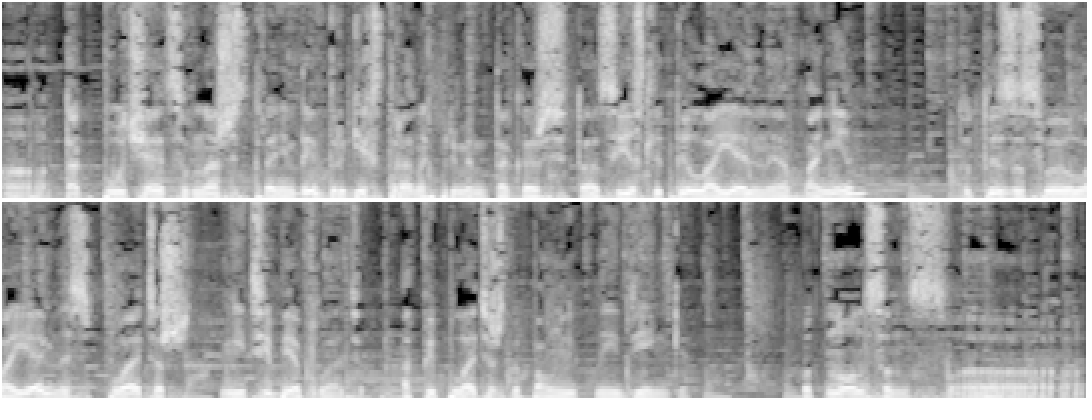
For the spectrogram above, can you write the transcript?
а, так получается в нашей стране, да и в других странах примерно такая же ситуация. Если ты лояльный оппонент, то ты за свою лояльность платишь, не тебе платят, а ты платишь дополнительные деньги. Вот нонсенс, а,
